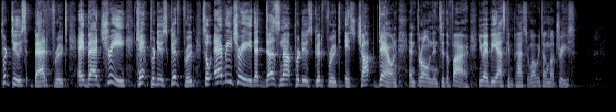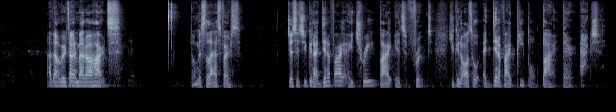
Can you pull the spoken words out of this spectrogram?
produce bad fruit. A bad tree can't produce good fruit. So every tree that does not produce good fruit is chopped down and thrown into the fire. You may be asking, Pastor, why are we talking about trees? I thought we were talking about our hearts. Don't miss the last verse. Just as you can identify a tree by its fruit, you can also identify people by their actions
